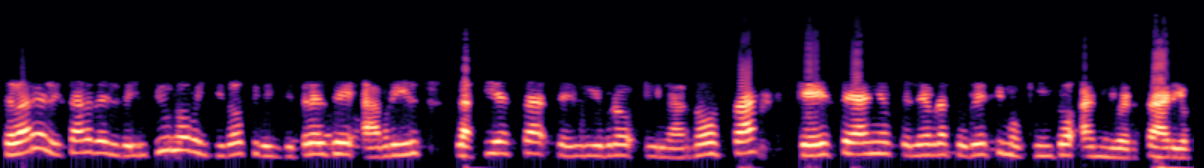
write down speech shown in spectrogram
se va a realizar del 21, 22 y 23 de abril la fiesta del libro y la rosa, que este año celebra su décimo quinto aniversario.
